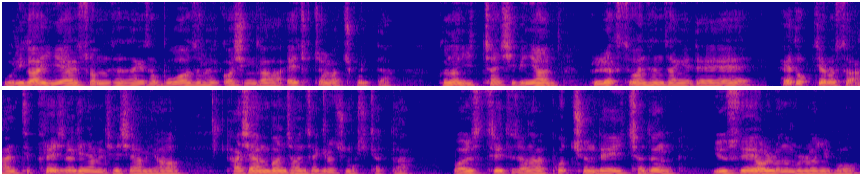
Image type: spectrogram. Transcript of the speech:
우리가 이해할 수 없는 세상에서 무엇을 할 것인가에 초점을 맞추고 있다. 그는 2012년 블랙스완 현상에 대해 해독제로서 antifragile 개념을 제시하며 다시 한번 전 세계를 주목시켰다. 월스트리트 저널, 포춘, 네이처 등 유수의 언론은 물론이고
